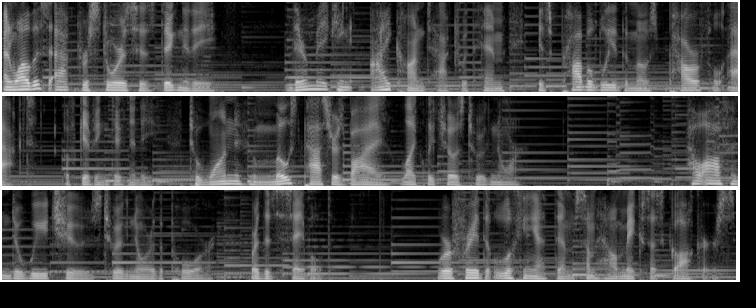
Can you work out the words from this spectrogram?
And while this act restores his dignity, their making eye contact with him is probably the most powerful act of giving dignity to one whom most passersby likely chose to ignore. How often do we choose to ignore the poor or the disabled? We're afraid that looking at them somehow makes us gawkers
